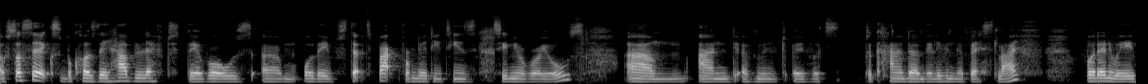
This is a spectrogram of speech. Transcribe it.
of Sussex because they have left their roles um, or they've stepped back from their duties, senior royals, um, and have moved over to, to Canada and they're living their best life. But anyway,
